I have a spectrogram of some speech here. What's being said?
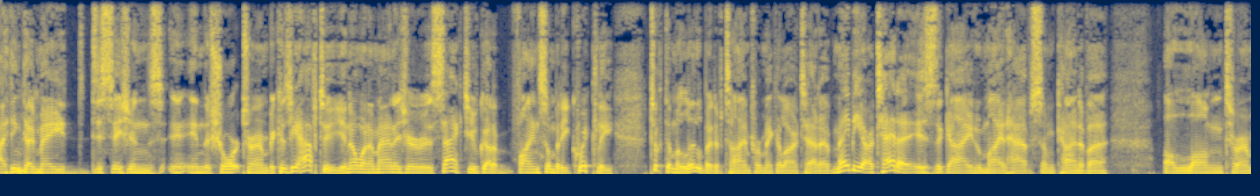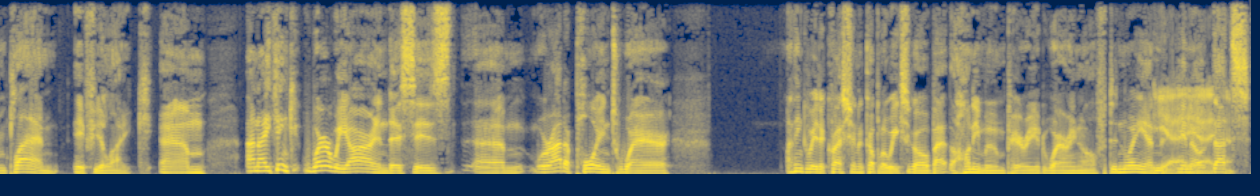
I think they made decisions in, in the short term because you have to. You know, when a manager is sacked, you've got to find somebody quickly. Took them a little bit of time for Mikel Arteta. Maybe Arteta is the guy who might have some kind of a a long term plan, if you like. Um, and I think where we are in this is um, we're at a point where. I think we had a question a couple of weeks ago about the honeymoon period wearing off, didn't we? And Yeah, you know, yeah, that's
